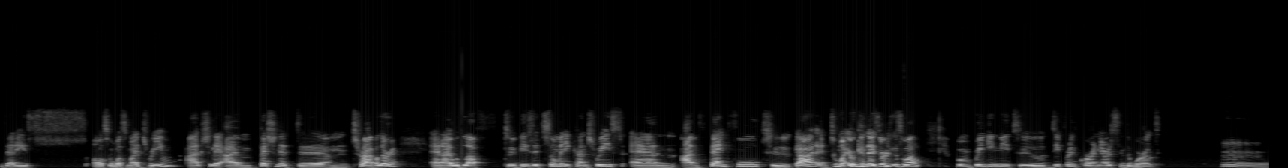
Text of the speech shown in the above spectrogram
That is also was my dream. Actually, I'm passionate um, traveler, and I would love to visit so many countries. And I'm thankful to God and to my organizers as well for bringing me to different corners in the world. Hmm.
